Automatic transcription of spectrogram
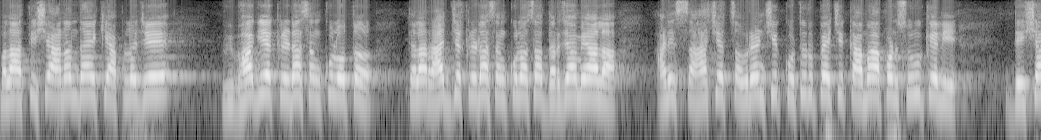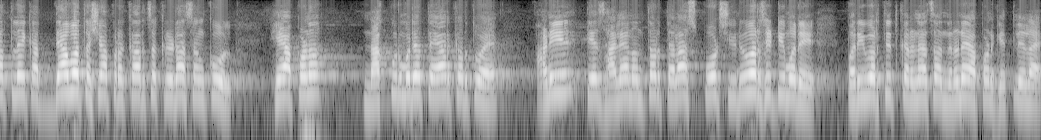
मला अतिशय आनंद आहे की आपलं जे विभागीय क्रीडा संकुल होतं त्याला राज्य क्रीडा संकुलाचा दर्जा मिळाला आणि सहाशे चौऱ्याऐंशी कोटी रुपयाची कामं आपण सुरू केली. देशातलं एक अद्यावत अशा प्रकारचं क्रीडा संकुल हे आपण नागपूरमध्ये तयार करतो आहे आणि ते झाल्यानंतर त्याला स्पोर्ट्स युनिव्हर्सिटीमध्ये परिवर्तित करण्याचा निर्णय आपण घेतलेला आहे.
